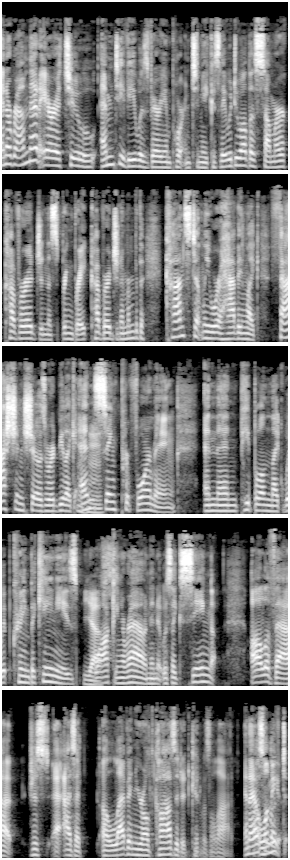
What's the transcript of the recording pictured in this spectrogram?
and around that era too, MTV was very important to me because they would do all the summer coverage and the spring break coverage. And I remember the constantly we're having like fashion shows where it'd be like NSYNC performing and then people in like whipped cream bikinis Yes. walking around. And it was like seeing all of that just as a 11 year old closeted kid was a lot. And I uh, also let me- loved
